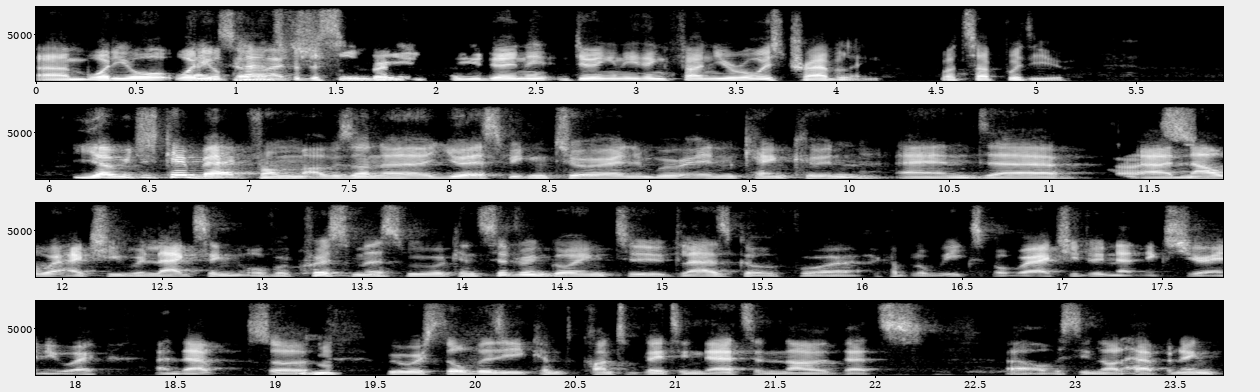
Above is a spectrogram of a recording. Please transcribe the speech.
Um, what are your what are your Thanks so plans for. December? Are you, doing doing anything fun? You're always traveling. What's up with you? Yeah, we just came back from. I was on a US speaking tour, and we were in Cancun, and uh, uh, now we're actually relaxing over Christmas. We were considering going to Glasgow for a couple of weeks, but we're actually doing that next year anyway. And that, so Mhm. we were still busy con- contemplating that, and now that's uh, obviously not happening.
